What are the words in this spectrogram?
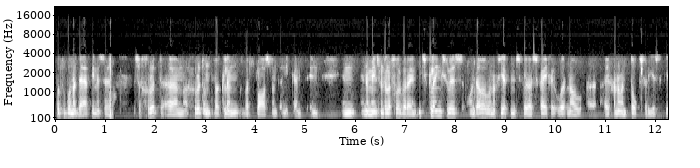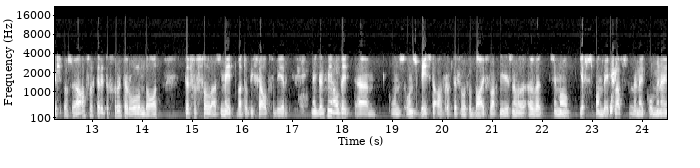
tot op onder 13 is 'n is 'n groot ehm um, 'n groot ontwikkeling wat plaasvind in die kind en en en 'n mens moet hulle voorberei en iets klein soos onthou wanneer 14 skool skuif hy oor nou uh, hy gaan nou in tops vir die eerste keer speel. So 'n afrigter het 'n groot rol om daar te vervul as met wat op die veld gebeur. En ek dink nie altyd ehm um, ons ons beste afrigters word op daai vlak nie. Dis nou 'n ou wat sê maar eers span by 'n klubskool en hy kom en hy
